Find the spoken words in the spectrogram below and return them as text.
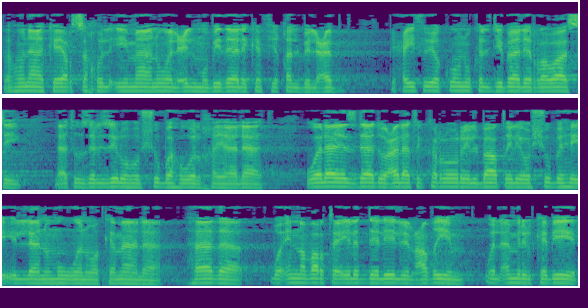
فهناك يرسخ الإيمان والعلم بذلك في قلب العبد بحيث يكون كالجبال الرواسي لا تزلزله الشبه والخيالات. ولا يزداد على تكرر الباطل والشبه إلا نموا وكمالا. هذا وإن نظرت إلى الدليل العظيم والأمر الكبير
